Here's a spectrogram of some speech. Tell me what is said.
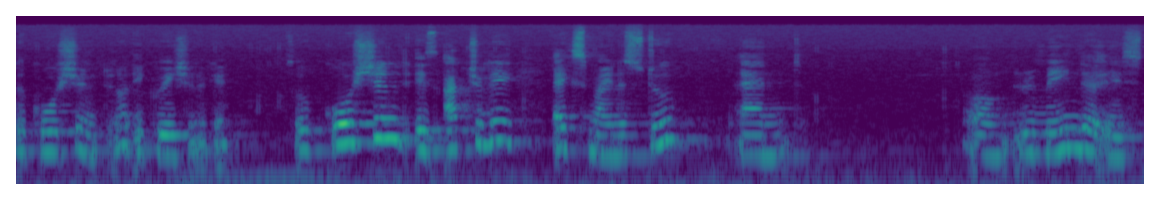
the quotient, not equation, okay? So quotient is actually x minus 2 and um, remainder is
